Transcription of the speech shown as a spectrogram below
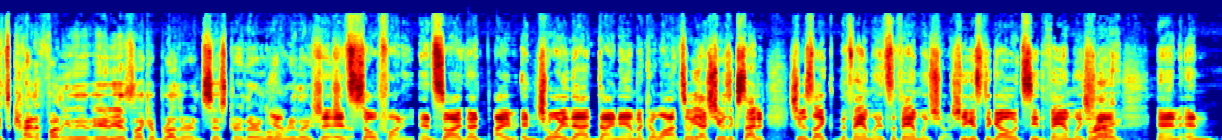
It's kind of funny. It- it is like a brother and sister. Their little Yeah. relationship. It's so funny, and so I, I I enjoy that dynamic a lot. So yeah, she was excited. She was like the family. It's the family show. She gets to go and see the family show, Right. and and.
